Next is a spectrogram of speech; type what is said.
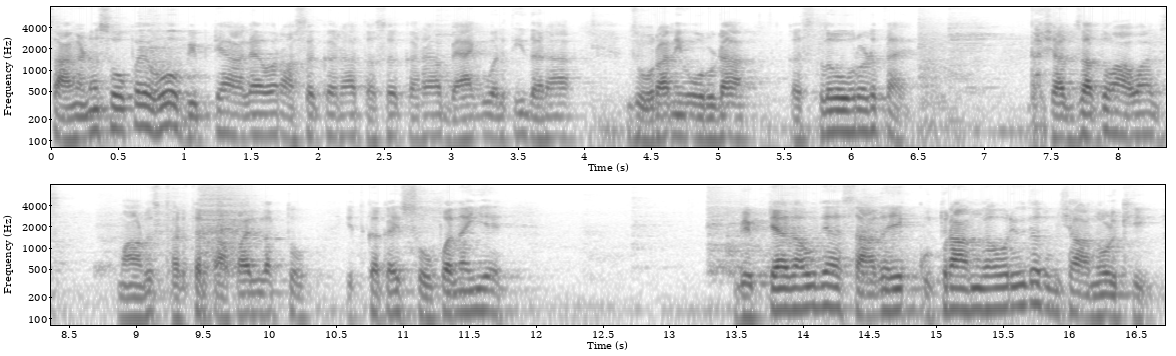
सांगणं सोपं आहे हो बिबट्या आल्यावर असं करा तसं करा बॅगवरती धरा जोराने ओरडा कसलं ओरडताय घशात जातो आवाज. माणूस थरथर कापायला लागतो. इतकं काही सोपं नाही आहे बिबट्या जाऊ द्या साधं एक कुत्रा अंगावर येऊ द्या तुमच्या अनोळखी.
